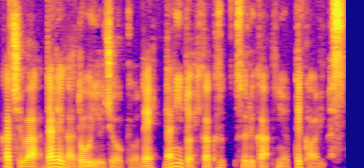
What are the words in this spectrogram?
価値は誰がどういう状況で何と比較するかによって変わります。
